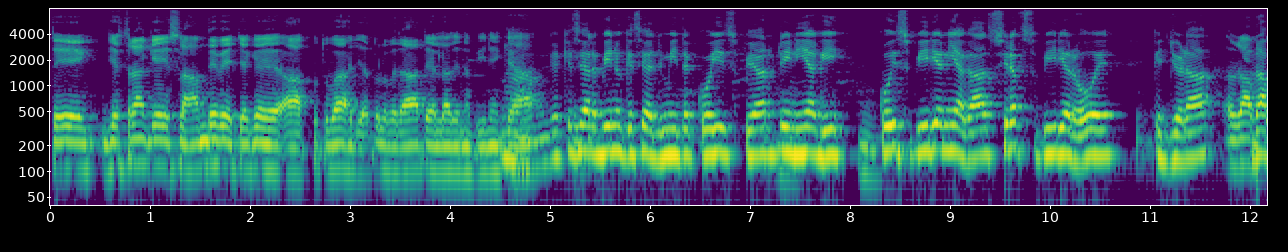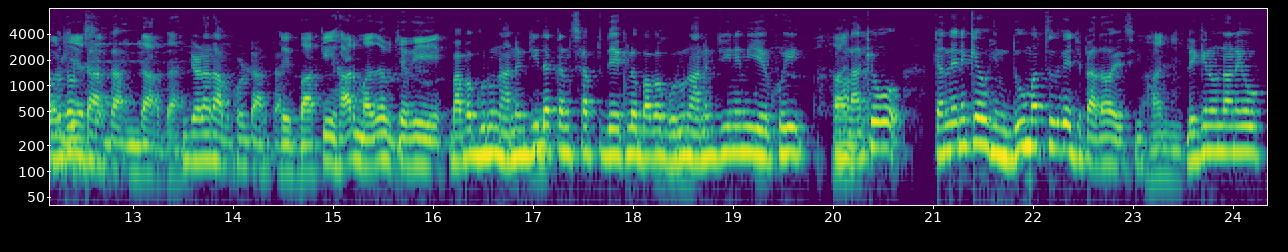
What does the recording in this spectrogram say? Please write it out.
ਤੇ ਜਿਸ ਤਰ੍ਹਾਂ ਕਿ ਇਸਲਾਮ ਦੇ ਵਿੱਚ ਹੈ ਕਿ ਆ ਖੁਤਬਾ ਹਜਤੁਲ ਵਦਾ ਤੇ ਅੱਲਾ ਦੇ ਨਬੀ ਨੇ ਕਿਹਾ ਕਿ ਕਿਸੇ ਅਰਬੀ ਨੂੰ ਕਿਸੇ ਅਜਮੀ ਤੇ ਕੋਈ ਸੁਪੀਰੀਅਰਿਟੀ ਨਹੀਂ ਹੈਗੀ ਕੋਈ ਸੁਪੀਰੀਅਰ ਨਹੀਂ ਹੈਗਾ ਸਿਰਫ ਸੁਪੀਰੀਅਰ ਉਹ ਹੈ ਕਿ ਜਿਹੜਾ ਰੱਬ ਤੋਂ ਡਰਦਾ। ਜਿਹੜਾ ਰੱਬ ਕੋਲ ਡਰਦਾ ਤੇ ਬਾਕੀ ਹਰ ਮਜ਼ਹਬ 'ਚ ਵੀ ਬਾਬਾ ਗੁਰੂ ਨਾਨਕ ਜੀ ਦਾ ਕਨਸੈਪਟ ਦੇਖ ਲਓ ਬਾਬਾ ਗੁਰੂ ਨਾਨਕ ਜੀ ਨੇ ਵੀ ਇਹੋ ਹੀ ਹਾਲਾਂਕਿ ਉਹ ਕਹਿੰਦੇ ਨੇ ਕਿ ਉਹ ਹਿੰਦੂ ਮਤ ਦੇ ਵਿੱਚ ਪੈਦਾ ਹੋਏ ਸੀ। ਲੇਕਿਨ ਉਹਨਾਂ ਨੇ ਉਹ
